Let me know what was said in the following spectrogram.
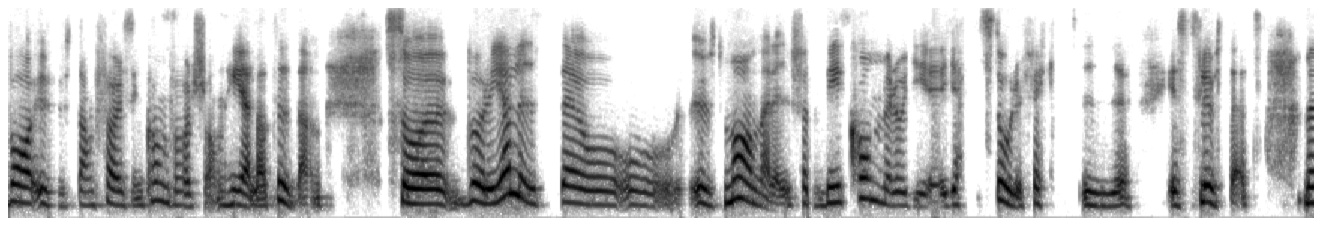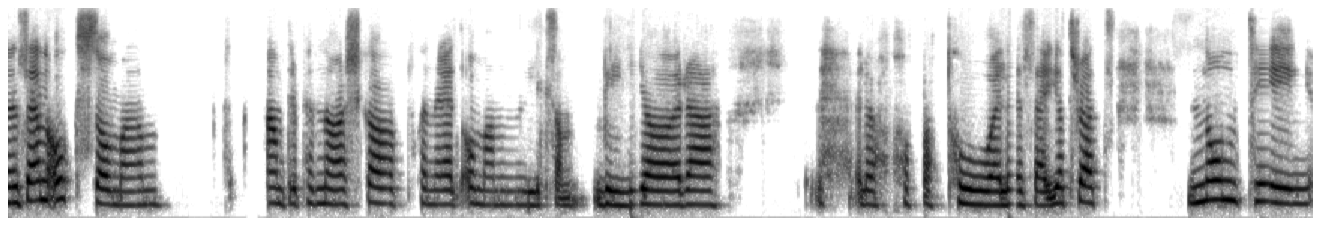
vara utanför sin comfort zone hela tiden. Så börja lite och, och utmana dig för det kommer att ge jättestor effekt i, i slutet. Men sen också om man entreprenörskap generellt om man liksom vill göra eller hoppa på eller så här. Jag tror att någonting,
